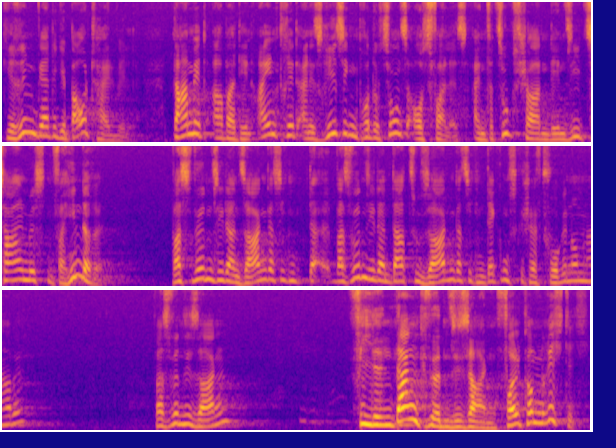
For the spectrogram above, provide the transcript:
geringwertige Bauteil will, damit aber den Eintritt eines riesigen Produktionsausfalles, einen Verzugsschaden, den Sie zahlen müssten, verhindere, was würden Sie dann sagen, dass ich, was würden Sie dann dazu sagen, dass ich ein Deckungsgeschäft vorgenommen habe? Was würden Sie sagen? Vielen Dank, würden Sie sagen. Vollkommen richtig.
